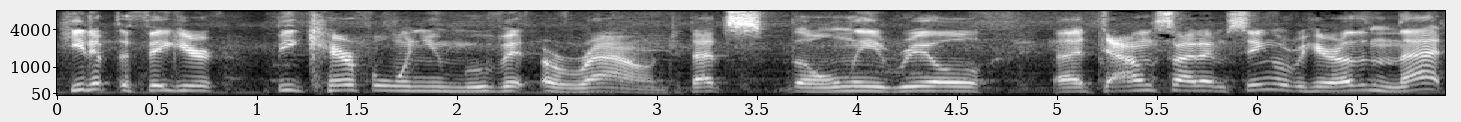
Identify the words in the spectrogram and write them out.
heat up the figure. Be careful when you move it around. That's the only real uh, downside I'm seeing over here. Other than that,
